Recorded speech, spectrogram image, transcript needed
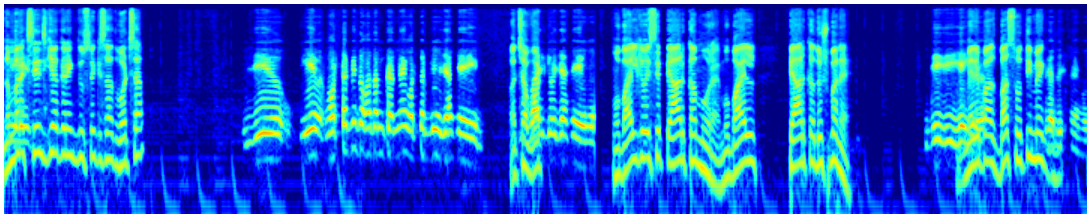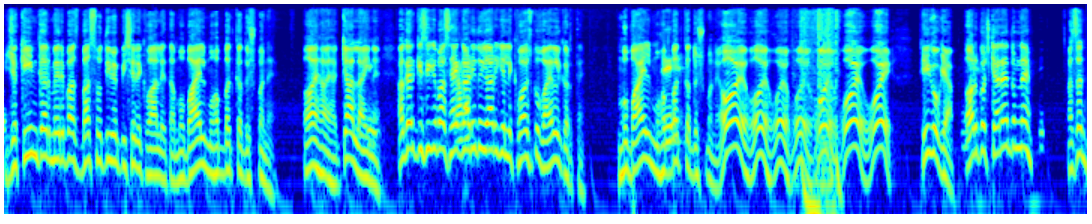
नंबर एक्सचेंज किया करें एक दूसरे के साथ व्हाट्सएप जी ये व्हाट्सएप ही तो खत्म करना है व्हाट्सएप की वजह से अच्छा मोबाइल की वजह से मोबाइल की वजह से प्यार कम हो रहा है। मोबाइल प्यार का दुश्मन है। जी जी मेरे पास बस होती मैं है। यकीन कर मेरे पास बस होती मैं पीछे लिखवा लेता। मोबाइल मोहब्बत का दुश्मन है। ओए हाय हाय क्या लाइन है? अगर किसी के पास है गाड़ी तो यार ये लिखवाओ इसको वायरल करते हैं। मोबाइल मोहब्बत का दुश्मन है। ओए होए होए होए होए होए होए ठीक हो गया। और कुछ कह रहे हैं तुमने? हसन?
